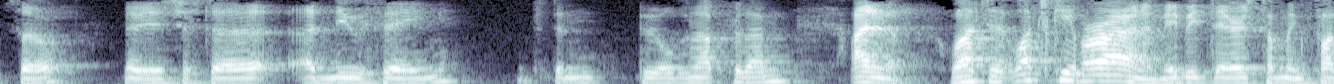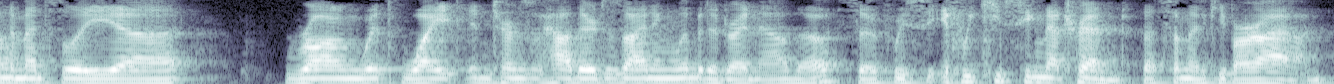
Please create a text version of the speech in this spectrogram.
So maybe it's just a, a new thing that's been building up for them. I don't know. We'll have to we'll have to keep our eye on it. Maybe there's something fundamentally uh, wrong with white in terms of how they're designing limited right now, though. So if we see if we keep seeing that trend, that's something to keep our eye on.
